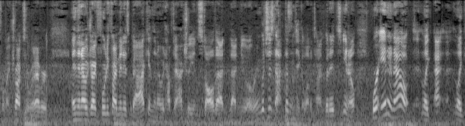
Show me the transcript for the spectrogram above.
for my trucks or whatever. And then I would drive 45 minutes back, and then I would have to actually install that that new O-ring, which is not doesn't take a lot of time, but it's you know, we're in and out like like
